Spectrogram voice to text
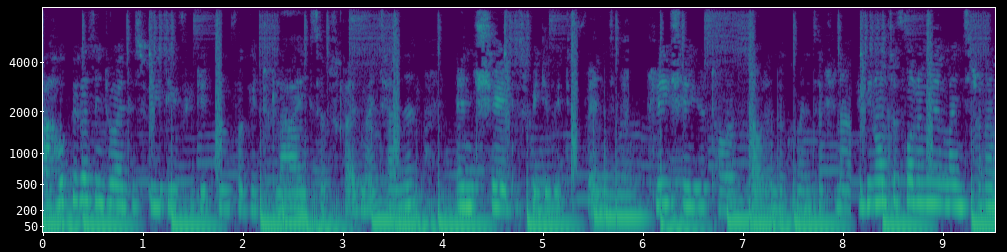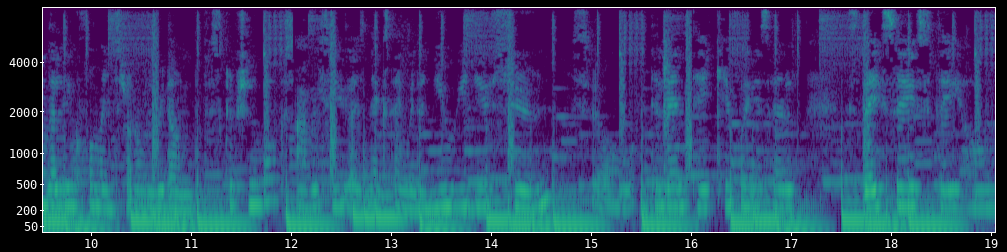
i hope you guys enjoyed this video. If you did don't forget to like subscribe my channel and share this video with your friends. Please share your thoughts down in the comment section. You can also follow me on my instagram. The link for my instagram will be down in the description box. I will see you guys next time with a new video soon. So until then take care for yourself. Stay safe stay home.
